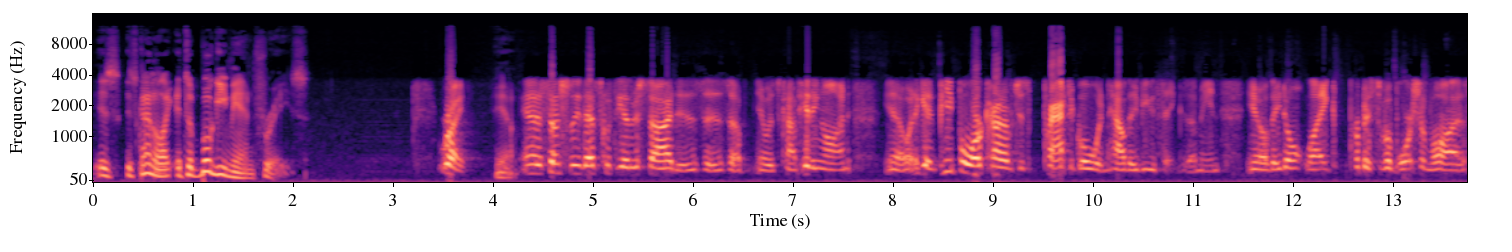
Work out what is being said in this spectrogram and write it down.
is is kind of like it's a boogeyman phrase. Right. Yeah. And essentially, that's what the other side is is uh, you know is kind of hitting on. You know, and again, people are kind of just practical in how they view things. I mean, you know, they don't like permissive abortion laws.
